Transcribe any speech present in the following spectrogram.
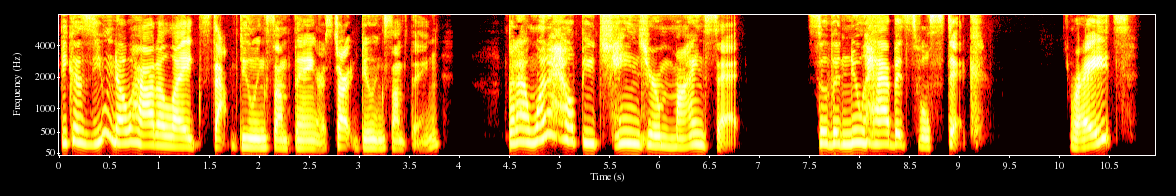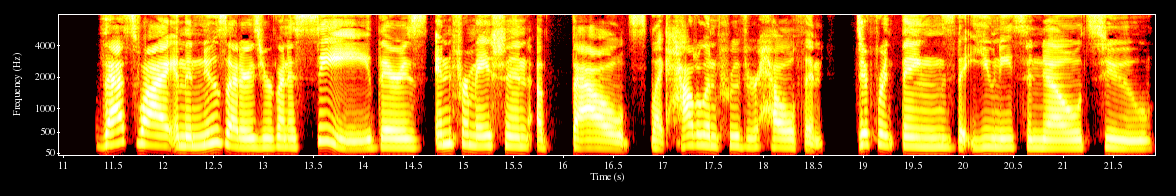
because you know how to like stop doing something or start doing something, but I want to help you change your mindset so the new habits will stick, right? That's why in the newsletters, you're going to see there's information about like how to improve your health and different things that you need to know to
